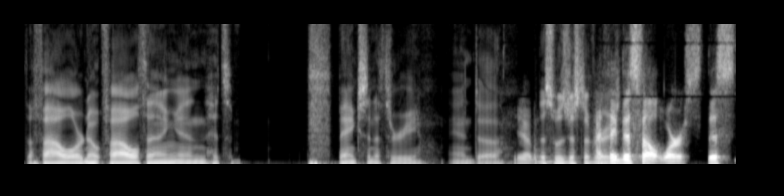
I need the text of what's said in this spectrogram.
the foul or no foul thing, and hits banks in a three. And uh, Yeah. this was just a very I think this felt worse. This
